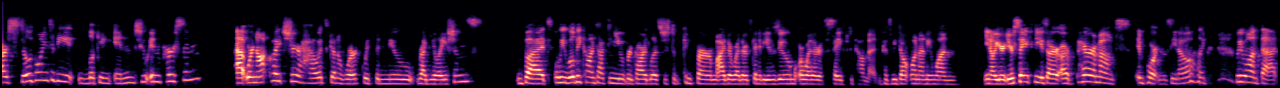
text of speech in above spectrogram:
are still going to be looking into in person uh, we're not quite sure how it's going to work with the new regulations, but we will be contacting you regardless just to confirm either whether it's going to be a Zoom or whether it's safe to come in because we don't want anyone, you know, your, your safety is our, our paramount importance, you know, like we want that.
